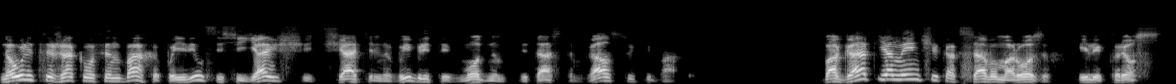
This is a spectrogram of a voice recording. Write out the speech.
На улице Жака Оффенбаха появился сияющий, тщательно выбритый в модном цветастом галстуке Баха. Богат я нынче, как Сава Морозов или Крёс.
